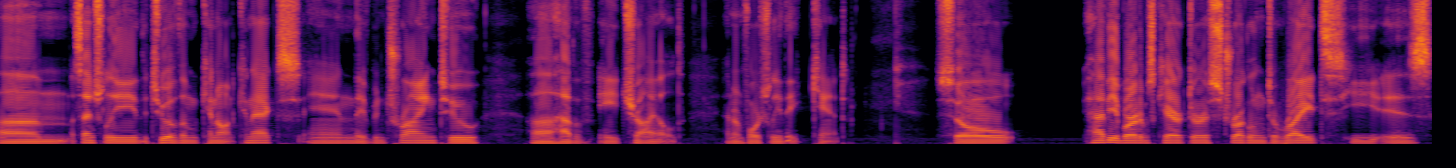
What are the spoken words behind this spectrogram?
um, essentially, the two of them cannot connect, and they've been trying to uh, have a child, and unfortunately, they can't. So, Javier Bardem's character is struggling to write. He is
